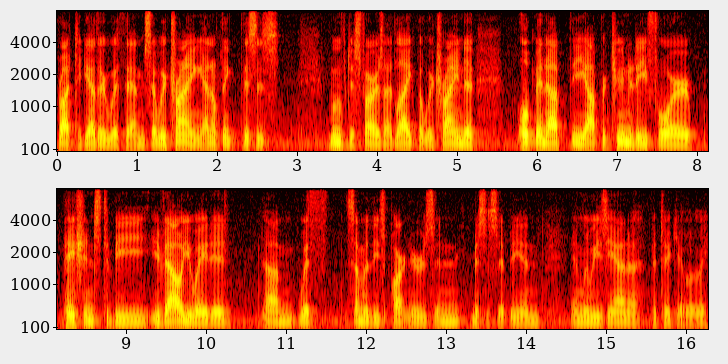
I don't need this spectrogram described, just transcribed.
brought together with them. So we're trying, I don't think this has moved as far as I'd like, but we're trying to open up the opportunity for patients to be evaluated um, with some of these partners in Mississippi and, and Louisiana particularly.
